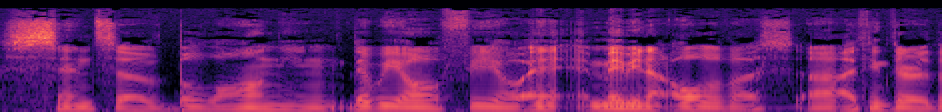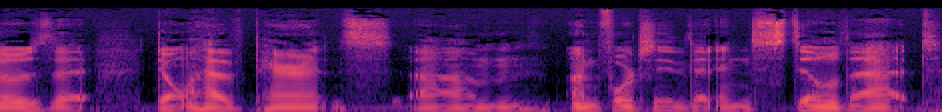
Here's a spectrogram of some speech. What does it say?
sense of belonging that we all feel, and maybe not all of us. Uh, I think there are those that don't have parents, um, unfortunately, that instill that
